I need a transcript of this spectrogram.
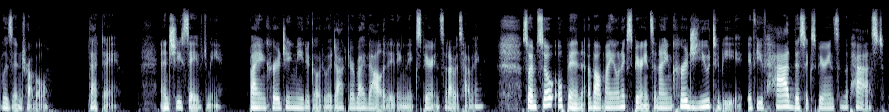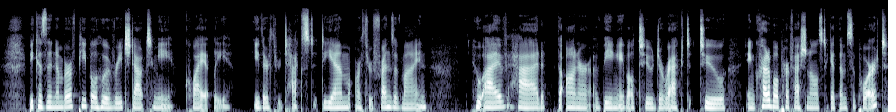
was in trouble that day. And she saved me. by encouraging me to go to a doctor, by validating the experience that I was having. So I'm so open about my own experience, and I encourage you to be if you've had this experience in the past, because the number of people who have reached out to me quietly, either through text, DM, or through friends of mine, who I've had the honor of being able to direct to incredible professionals to get them support,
